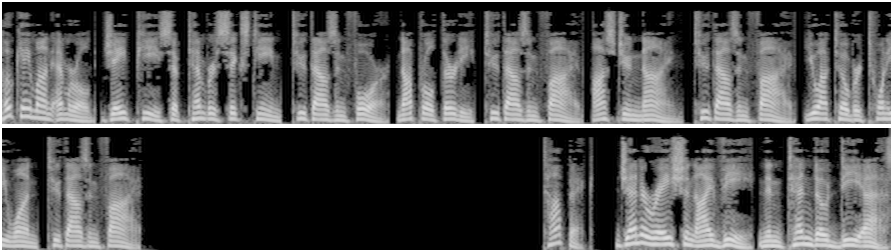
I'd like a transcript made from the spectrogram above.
Pokémon Emerald JP September 16, 2004, Nopril 30, 2005, June 9, 2005, U October 21, 2005 Topic Generation IV Nintendo DS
